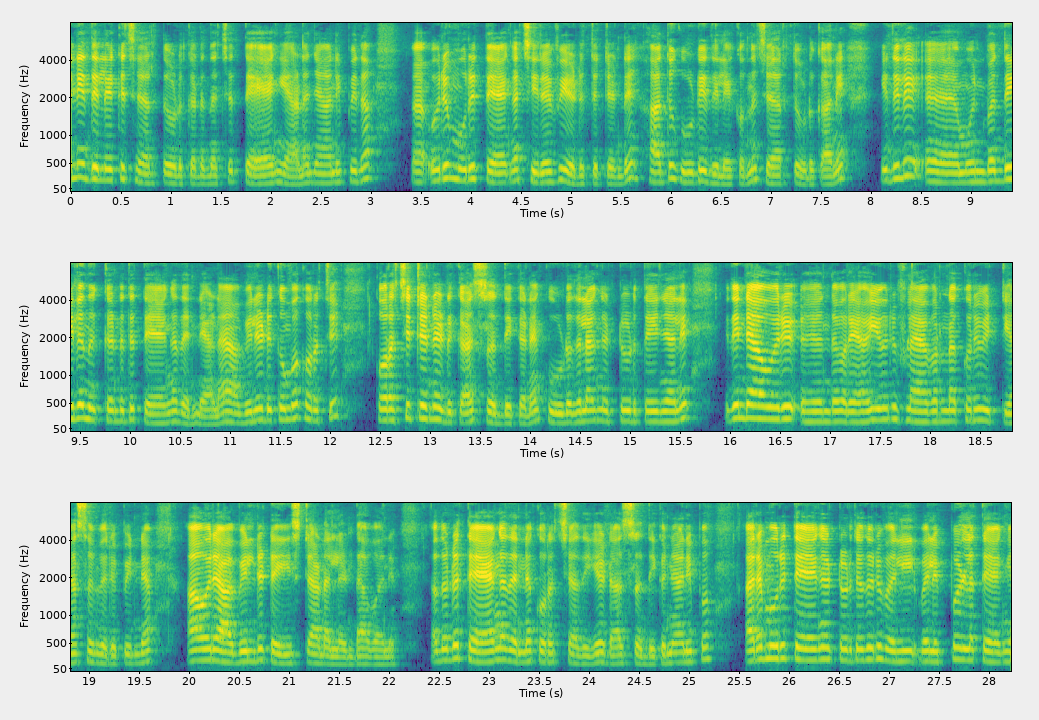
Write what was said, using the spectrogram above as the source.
ഇനി ഇതിലേക്ക് ചേർത്ത് കൊടുക്കേണ്ടതെന്ന് വെച്ചാൽ തേങ്ങയാണ്. ഞാനിപ്പോൾ ഇത് ഒരു മുറി തേങ്ങ ചിരവി എടുത്തിട്ടുണ്ട്. അതുകൂടി ഇതിലേക്കൊന്ന് ചേർത്ത് കൊടുക്കാൻ ഇതിൽ മുൻപന്തിയിൽ നിൽക്കേണ്ടത് തേങ്ങ തന്നെയാണ്. അവിലെടുക്കുമ്പോൾ കുറച്ച് കുറച്ചിട്ട് തന്നെ എടുക്കാൻ ശ്രദ്ധിക്കണേ. കൂടുതലങ്ങ് ഇട്ട് കൊടുത്തു കഴിഞ്ഞാൽ ഇതിന്റെ ആ ഒരു എന്താ പറയുക ഈ ഒരു ഫ്ലേവറിനൊക്കെ ഒരു വ്യത്യാസം വരും. പിന്നെ ആ ഒരു അവിലിന്റെ ടേസ്റ്റാണല്ലോ ഉണ്ടാവാൻ അതുകൊണ്ട് തേങ്ങ തന്നെ കുറച്ചധികം ഇടാൻ ശ്രദ്ധിക്കും. ഞാനിപ്പോൾ അരമുറി തേങ്ങ ഇട്ട് കൊടുത്തത് ഒരു വലി വലിപ്പമുള്ള തേങ്ങ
